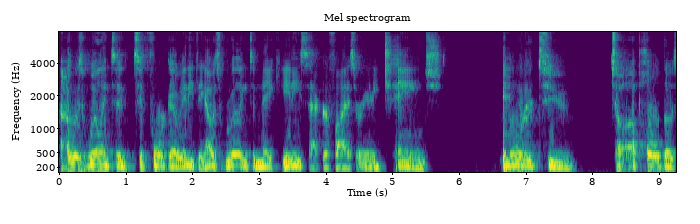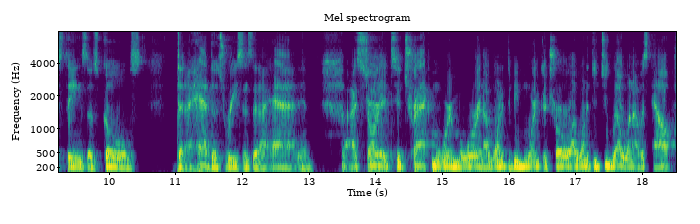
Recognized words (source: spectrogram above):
I was willing to to forego anything. I was willing to make any sacrifice or any change in order to to uphold those things, those goals that I had, those reasons that I had. And I started to track more and more, and I wanted to be more in control. I wanted to do well when I was out.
